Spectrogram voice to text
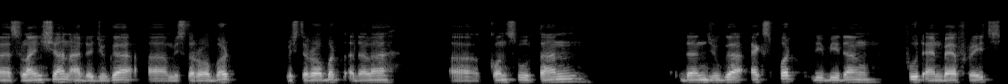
uh, selain Sean ada juga uh, Mr. Robert. Mr. Robert adalah uh, konsultan dan juga expert di bidang food and beverage.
